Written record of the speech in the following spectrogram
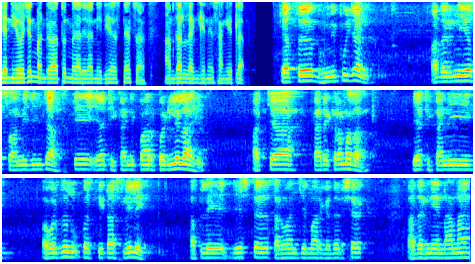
या नियोजन मंडळातून मिळालेला निधी असल्याचं आमदार लंघेने सांगितलं. त्याचं भूमिपूजन आदरणीय स्वामीजींच्या हस्ते या ठिकाणी पार पडलेला आहे. आजच्या कार्यक्रमाला या ठिकाणी आवर्जून उपस्थित असलेले आपले ज्येष्ठ सर्वांचे मार्गदर्शक आदरणीय नाना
